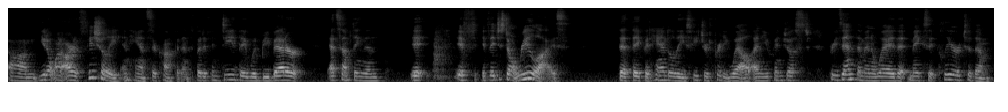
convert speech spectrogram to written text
um, you don't want to artificially enhance their confidence, but if indeed they would be better at something than it, if, if they just don't realize that they could handle these features pretty well and you can just present them in a way that makes it clear to them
